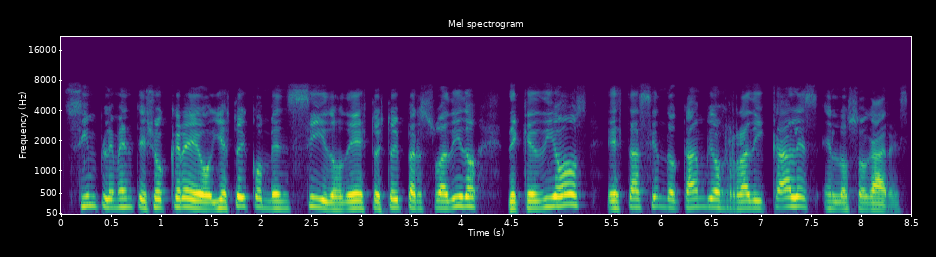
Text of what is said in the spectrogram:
simplemente yo creo y estoy convencido de esto, estoy persuadido de que Dios está haciendo cambios radicales en los hogares,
